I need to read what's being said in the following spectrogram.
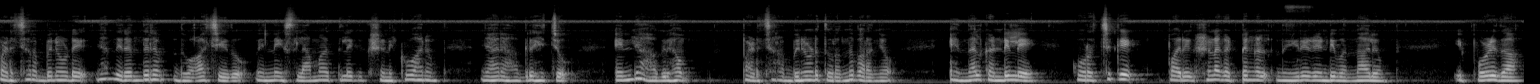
പഠിച്ച റബ്ബിനോട് ഞാൻ നിരന്തരം ദ്വാ ചെയ്തു. നിന്നെ ഇസ്ലാം മതത്തിലേക്ക് ക്ഷണിക്കുവാനും ഞാൻ ആഗ്രഹിച്ചു. എന്റെ ആഗ്രഹം പഠിച്ച റബ്ബിനോട് തുറന്നു പറഞ്ഞു. എന്നാൽ കണ്ടില്ലേ കുറച്ചൊക്കെ പരീക്ഷണ ഘട്ടങ്ങൾ നേരിടേണ്ടി വന്നാലും ഇപ്പോഴിതാ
